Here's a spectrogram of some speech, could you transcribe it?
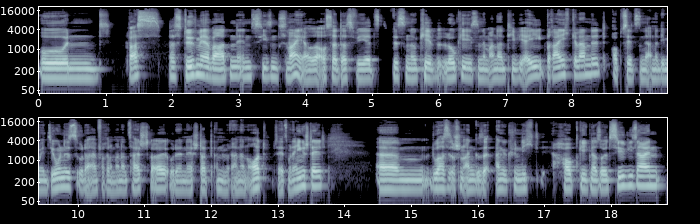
und was, was dürfen wir erwarten in Season 2? Also außer, dass wir jetzt wissen, okay, Loki ist in einem anderen TVA-Bereich gelandet, ob es jetzt in einer anderen Dimension ist oder einfach in einem anderen Zeitstrahl oder in der Stadt an einem anderen Ort, ist ja jetzt mal dahingestellt. Ähm, du hast es auch schon ange angekündigt, Hauptgegner soll Sylvie sein,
